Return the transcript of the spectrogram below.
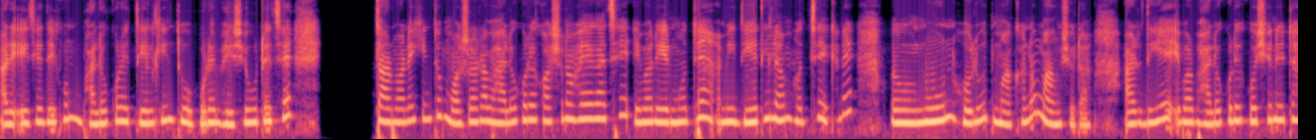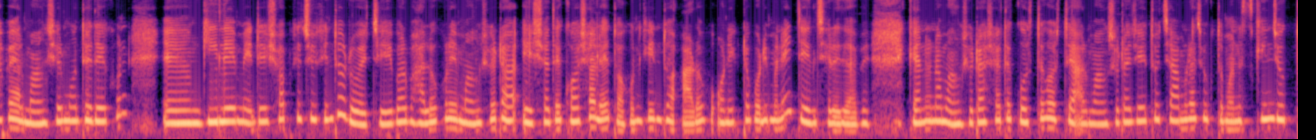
আর এই যে দেখুন ভালো করে তেল কিন্তু ওপরে ভেসে উঠেছে। তার মানে কিন্তু মশলাটা ভালো করে কষানো হয়ে গেছে। এবার এর মধ্যে আমি দিয়ে দিলাম হচ্ছে এখানে নুন, হলুদ মাখানো মাংসটা। আর দিয়ে এবার ভালো করে কষিয়ে নিতে হবে। আর মাংসের মধ্যে দেখুন গিলে মেটে সব কিছু কিন্তু রয়েছে। এবার ভালো করে মাংসটা এর সাথে কষালে তখন কিন্তু আরও অনেকটা পরিমাণে তেল ছেড়ে যাবে। কেননা মাংসটার সাথে কষতে কষতে আর মাংসটা যেহেতু চামড়াযুক্ত মানে স্কিনযুক্ত,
